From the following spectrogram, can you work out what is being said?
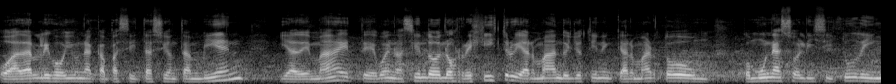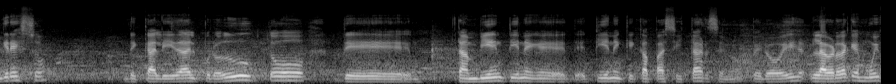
o a darles hoy una capacitación también y además, este, bueno, haciendo los registros y armando, ellos tienen que armar todo un, como una solicitud de ingreso, de calidad del producto, de también tiene que, tienen que capacitarse, ¿no? pero es, la verdad que es muy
